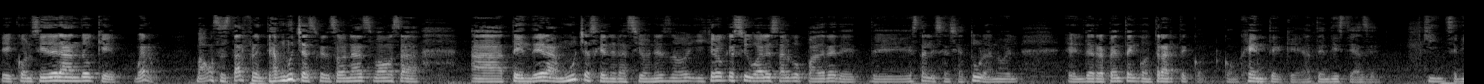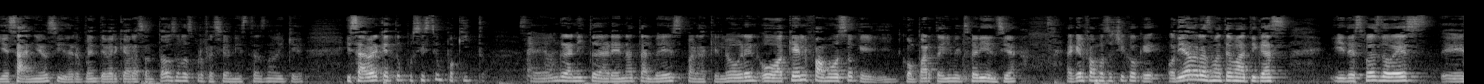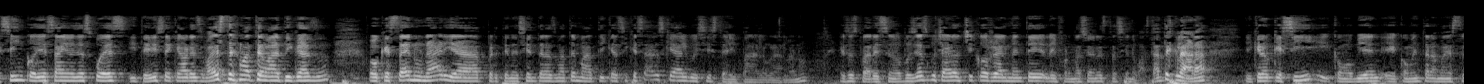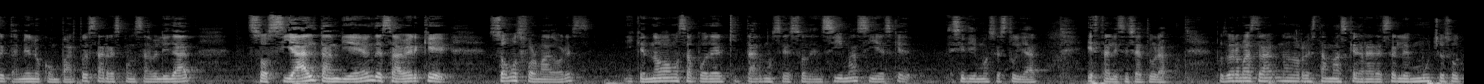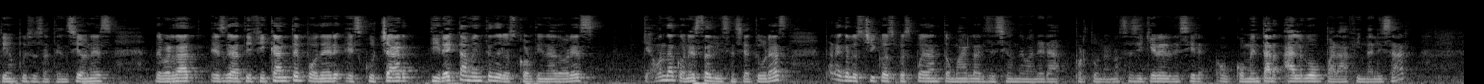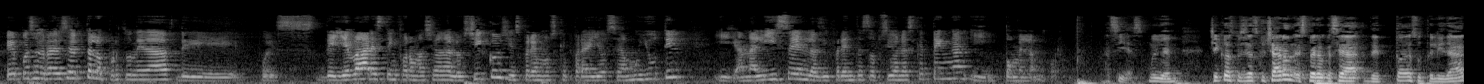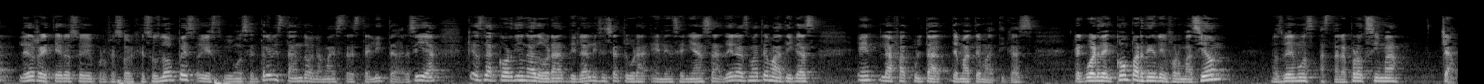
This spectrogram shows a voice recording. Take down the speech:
eh, considerando que, bueno, vamos a estar frente a muchas personas, vamos a, atender a muchas generaciones, ¿no? Y creo que eso igual es algo padre de, esta licenciatura, ¿no? El, el de repente encontrarte con, con gente que atendiste hace 15, 10 años y de repente ver que ahora son todos unos profesionistas, ¿no? Y que y saber que tú pusiste un poquito, eh, un granito de arena tal vez para que logren, o aquel famoso que comparte ahí mi experiencia, aquel famoso chico que odiaba las matemáticas y después lo ves 5 o 10 años después y te dice que ahora es maestro de matemáticas, ¿no? O que está en un área perteneciente a las matemáticas y que sabes que algo hiciste ahí para lograrlo, ¿no? Eso es padrísimo. Pues ya escucharon chicos, realmente la información está siendo bastante clara y creo que sí, y como bien eh, comenta la maestra y también lo comparto, esa responsabilidad social también de saber que somos formadores y que no vamos a poder quitarnos eso de encima si es que decidimos estudiar esta licenciatura. Pues bueno, maestra, no nos resta más que agradecerle mucho su tiempo y sus atenciones. De verdad, es gratificante poder escuchar directamente de los coordinadores qué onda con estas licenciaturas para que los chicos pues puedan tomar la decisión de manera oportuna. No sé si quieres decir o comentar algo para finalizar. Eh, pues agradecerte la oportunidad de pues de llevar esta información a los chicos y esperemos que para ellos sea muy útil y analicen las diferentes opciones que tengan y tomen la mejor. Así es, muy bien. Chicos, pues ya escucharon, espero que sea de toda su utilidad. Les reitero, soy el profesor Jesús López. Hoy estuvimos entrevistando a la maestra Estelita García, que es la coordinadora de la licenciatura en enseñanza de las matemáticas en la Facultad de Matemáticas. Recuerden compartir la información. Nos vemos hasta la próxima. Chao.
